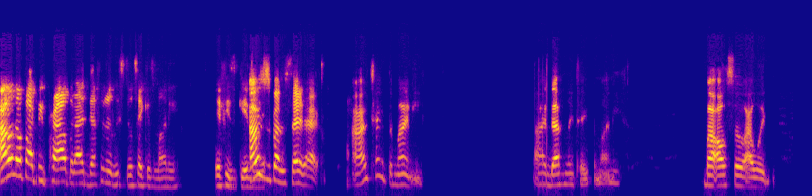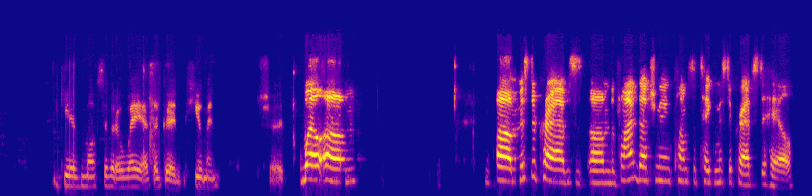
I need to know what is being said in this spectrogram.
I don't know if I'd be proud, but I'd definitely still take his money if he's giving. I was it. just about to say that. I'd take the money. I definitely take the money, but also I would give most of it away as a good human should. Well, um, uh, Mr. Krabs, um, the Flying Dutchman comes to take Mr. Krabs to hell.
